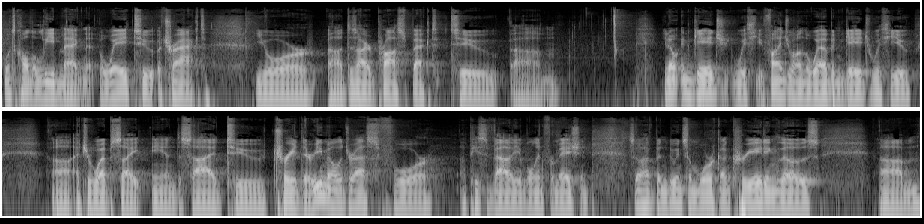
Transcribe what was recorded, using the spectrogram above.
what's called a lead magnet, a way to attract your uh, desired prospect to um, you know engage with you find you on the web engage with you uh, at your website and decide to trade their email address for a piece of valuable information. So i've been doing some work on creating those um,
